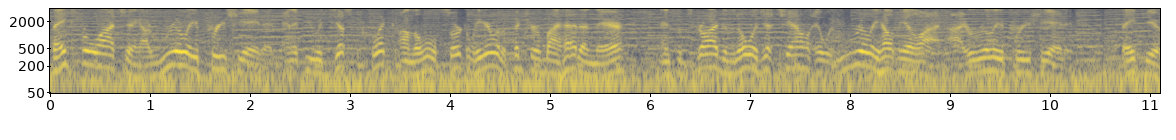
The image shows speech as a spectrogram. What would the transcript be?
Thanks for watching. I really appreciate it. And if you would just click on the little circle here with a picture of my head in there and subscribe to the NOLA Gent channel, it would really help me a lot. I really appreciate it. Thank you.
